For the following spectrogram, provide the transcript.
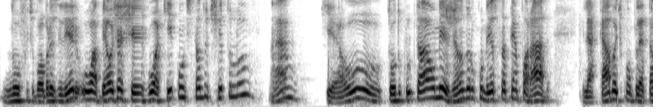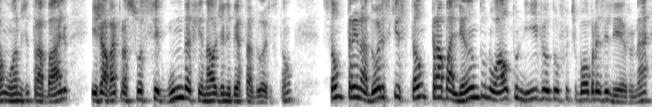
no futebol brasileiro. O Abel já chegou aqui conquistando o título, né, que é o todo clube está almejando no começo da temporada. Ele acaba de completar um ano de trabalho e já vai para a sua segunda final de Libertadores. Então, são treinadores que estão trabalhando no alto nível do futebol brasileiro. Né?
